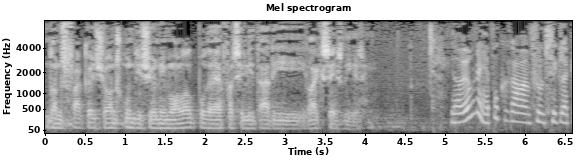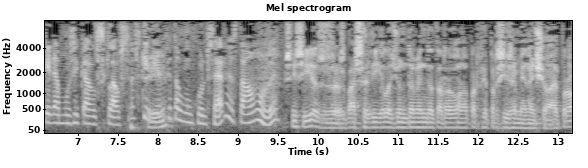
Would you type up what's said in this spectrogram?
doncs fa que això ens condicioni molt el poder facilitar-hi l'accés, diguéssim. Hi va haver una època que van fer un cicle que era música als claustres, que Sí. havien fet algun concert, estava molt bé. Sí, sí, es, es va cedir a l'Ajuntament de Tarragona per fer precisament això, eh? però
